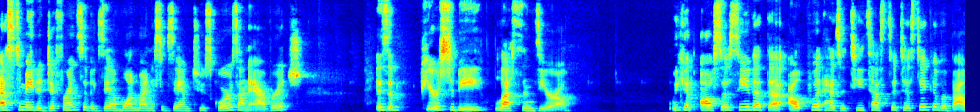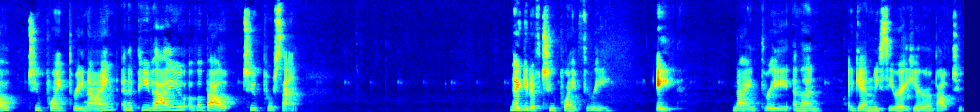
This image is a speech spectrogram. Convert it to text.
estimated difference of exam 1 minus exam 2 scores on average is appears to be less than 0. We can also see that the output has a t-test statistic of about 2.39 and a p-value of about 2%, negative 2.38. 0.93, and then again, we see right here about 2%.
